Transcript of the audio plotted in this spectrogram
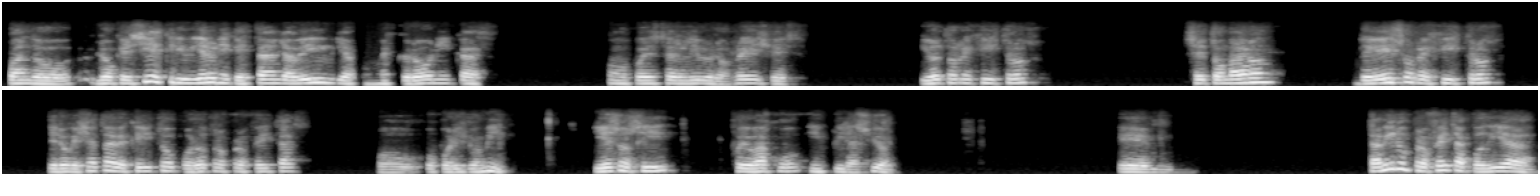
cuando lo que sí escribieron y que está en la Biblia, como es crónicas, como puede ser el libro de los reyes, y otros registros se tomaron de esos registros de lo que ya estaba escrito por otros profetas o, por ellos mismos. Y eso sí fue bajo inspiración. Em, también un profeta podía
